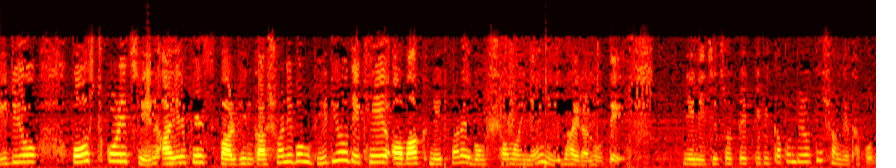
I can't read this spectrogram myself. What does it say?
ভিডিও পোস্ট করেছেন আইএফএস পারভিন কাশওয়ান এবং ভিডিও দেখে অবাক নেটপাড়া এবং সময় নেয়নি ভাইরাল হতে। নিয়ে নিচ্ছে ছোট্ট একটি বিজ্ঞাপন বিরতির সঙ্গে থাকুন।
